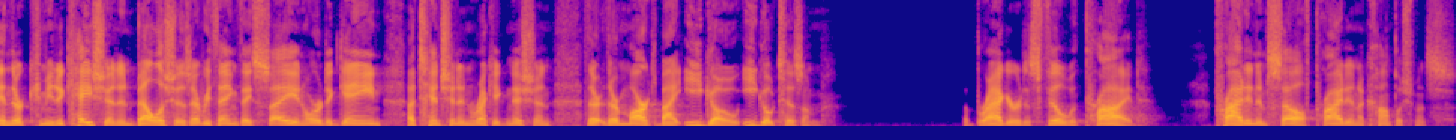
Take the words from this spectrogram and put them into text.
in their communication embellishes everything they say in order to gain attention and recognition. They're, they're marked by ego, egotism. A braggart is filled with pride pride in himself, pride in accomplishments.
